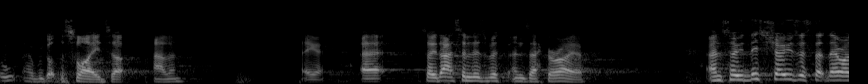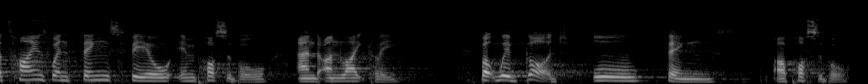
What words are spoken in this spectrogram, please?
Ooh, have we got the slides up, Alan? There you go. Uh, so that's Elizabeth and Zechariah. And so this shows us that there are times when things feel impossible and unlikely. But with God, all things are possible.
